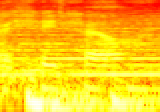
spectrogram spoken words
I hate hell.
